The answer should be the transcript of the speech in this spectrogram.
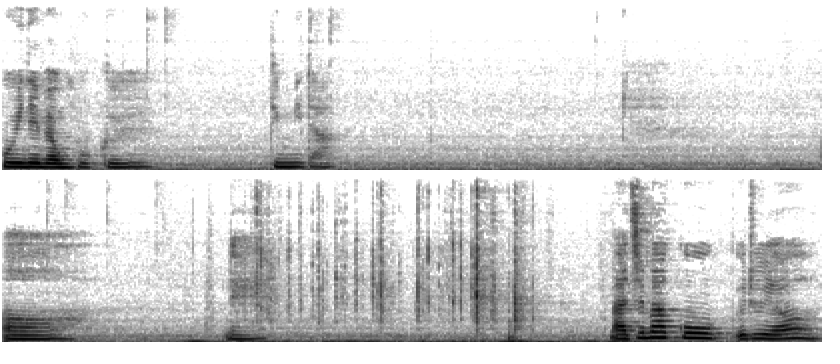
고인의 명복을 빕니다. 어, 네. 마지막 곡으로요.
